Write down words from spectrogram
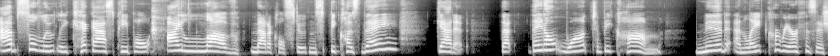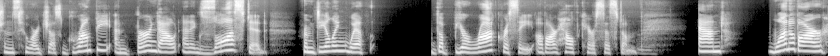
absolutely kick ass people. I love medical students because they get it that they don't want to become mid and late career physicians who are just grumpy and burned out and exhausted from dealing with the bureaucracy of our healthcare system. Mm. And one of our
